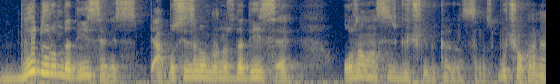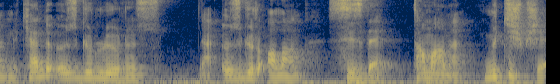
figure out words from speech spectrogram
Bu durumda değilseniz, ya bu sizin umrunuzda değilse o zaman siz güçlü bir kadınsınız. Bu çok önemli. Kendi özgürlüğünüz, yani özgür alan sizde tamamen müthiş bir şey.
